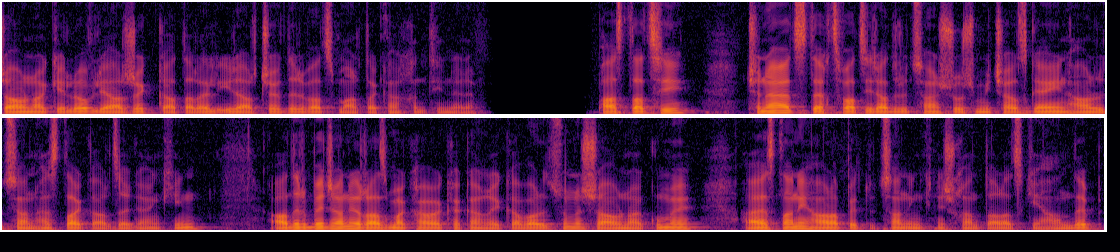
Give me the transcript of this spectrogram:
շարունակելով լիարժեք կատարել իր արժեվ դրված մարտական խնդիրները։ Փաստացի, չնայած ստեղծված իրադրության շուրջ միջազգային հանրության հստակ արձագանքին, Ադրբեջանի ռազմաքաղաքական ղեկավարությունը շարունակում է Հայաստանի Հանրապետության ինքնիշխան տարածքի հանդեպ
